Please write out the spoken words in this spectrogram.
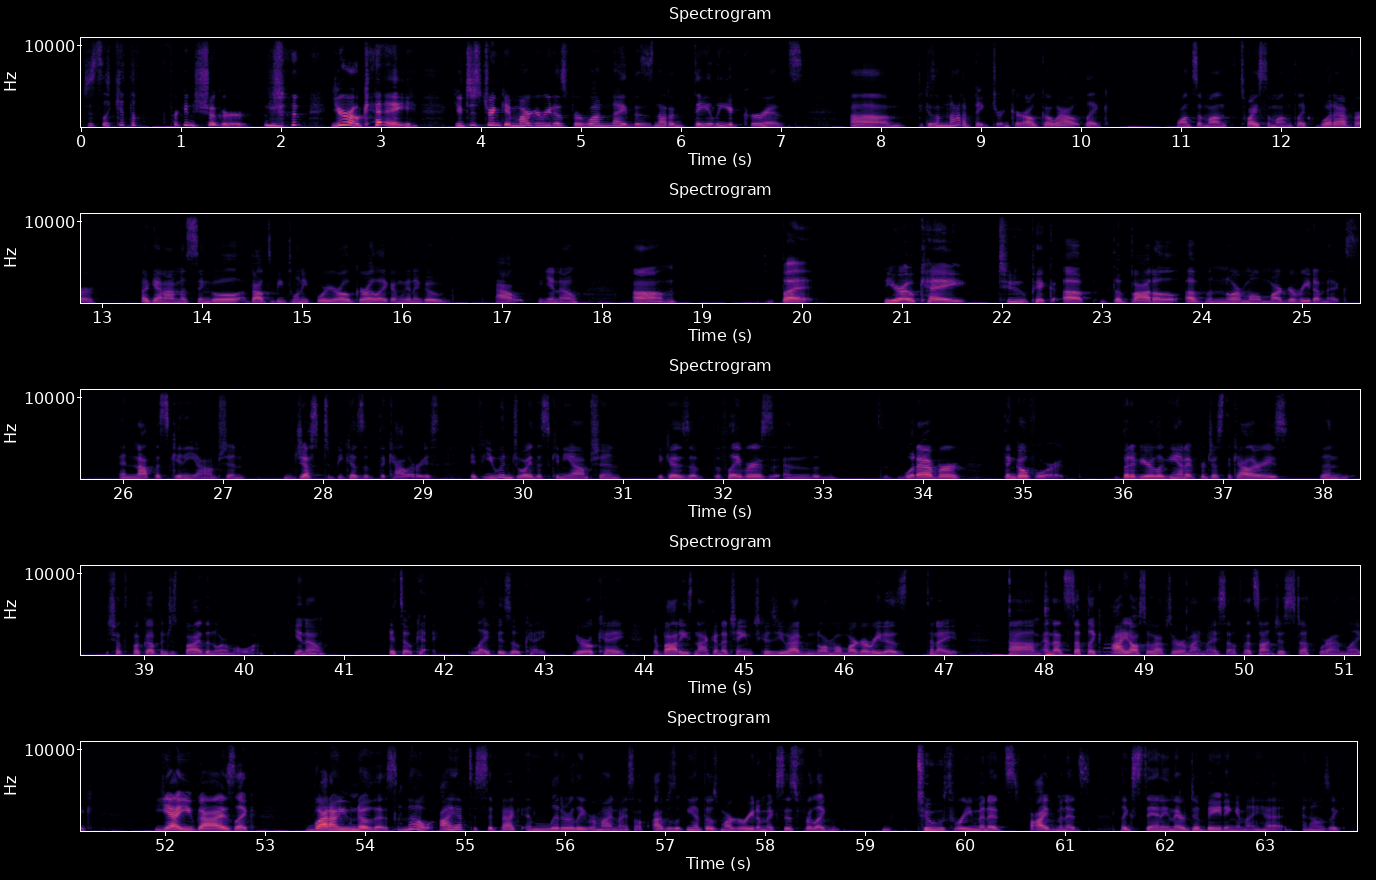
just like get the freaking sugar. you're okay. You're just drinking margaritas for one night. This is not a daily occurrence. Um because I'm not a big drinker. I'll go out like once a month, twice a month, like whatever. Again, I'm a single about to be 24 year old girl like I'm going to go out, you know. Um but you're okay to pick up the bottle of a normal margarita mix and not the skinny option just because of the calories. If you enjoy the skinny option because of the flavors and the, the whatever, then go for it. But if you're looking at it for just the calories, then shut the fuck up and just buy the normal one. You know, it's okay. Life is okay. You're okay. Your body's not going to change because you had normal margaritas tonight. Um, and that's stuff like I also have to remind myself. That's not just stuff where I'm like, yeah, you guys, like, why don't you know this? No, I have to sit back and literally remind myself. I was looking at those margarita mixes for like two, three minutes, five minutes, like standing there debating in my head. And I was like,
